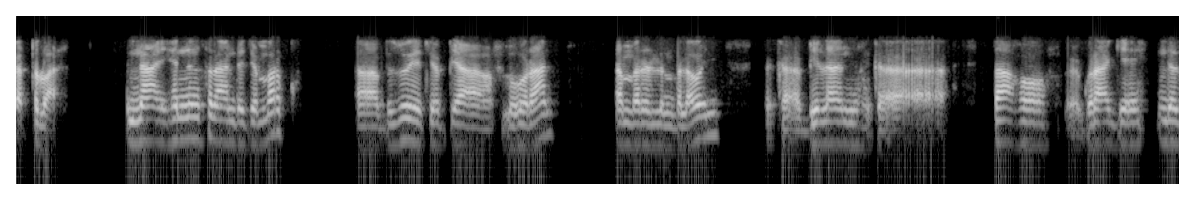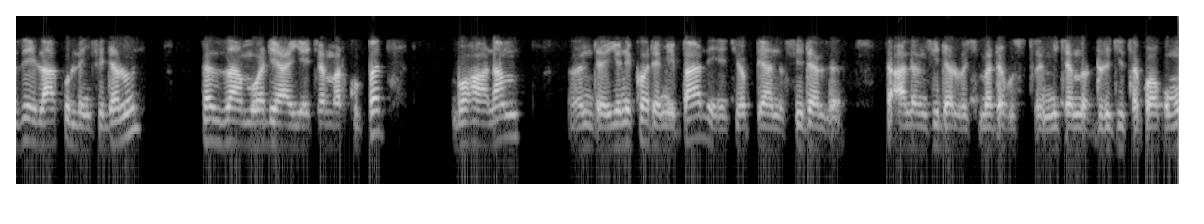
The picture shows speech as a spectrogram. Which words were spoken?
ቀጥሏል እና ይህንን ስራ እንደጀመርኩ ብዙ የኢትዮጵያ ምሁራን ጨምርልን ብለውኝ ከቢለን ከሳሆ ጉራጌ እንደዚህ ላኩልኝ ፊደሉን። ከዛም ወዲያ እየጨመርኩበት በኋላም እንደ Unicode የሚባል የኢትዮጵያን ፊደል ከዓለም ፊደሎች መደብ ውስጥ የሚጨምር ድርጅት ተቋቁሞ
